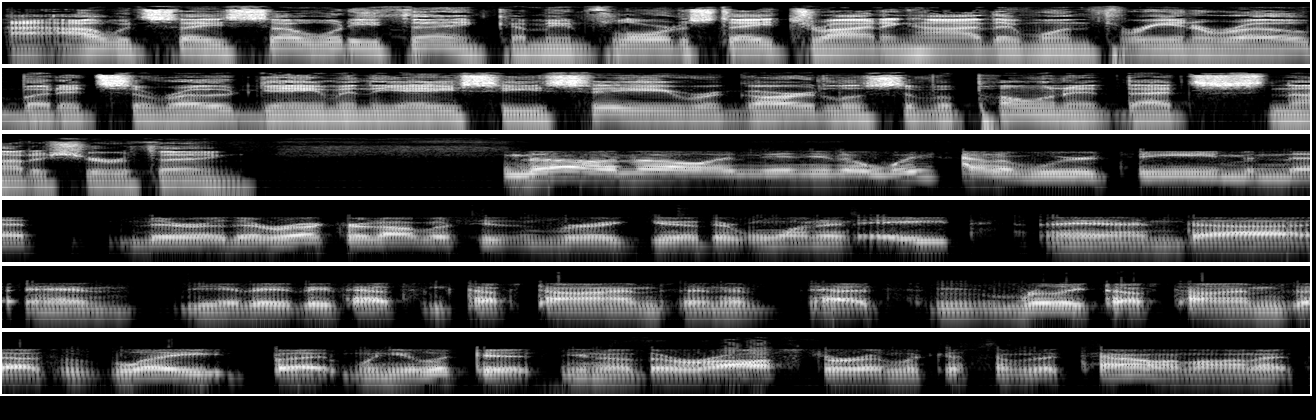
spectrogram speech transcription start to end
I would say so. What do you think? I mean, Florida State's riding high. They won three in a row, but it's a road game in the ACC. Regardless of opponent, that's not a sure thing. No, no, and, and you know, Wake's kind of a weird team in that their their record obviously isn't very good. They're one and eight, and uh, and you know, they, they've had some tough times and have had some really tough times as of late. But when you look at you know the roster and look at some of the talent on it,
